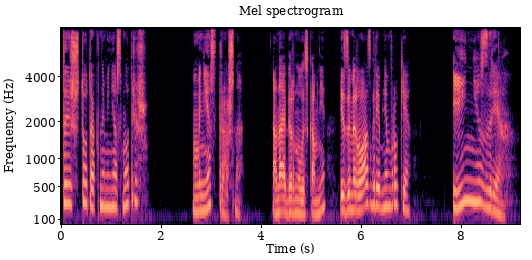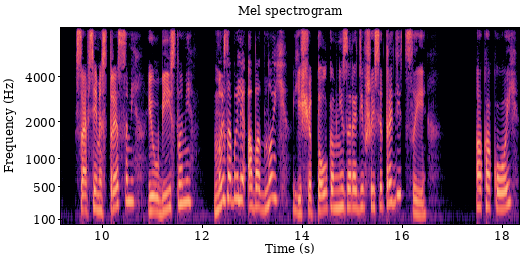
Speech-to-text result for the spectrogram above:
«Ты что так на меня смотришь?» «Мне страшно». Она обернулась ко мне и замерла с гребнем в руке. И не зря. Со всеми стрессами и убийствами мы забыли об одной, еще толком не зародившейся традиции. «А какой?»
